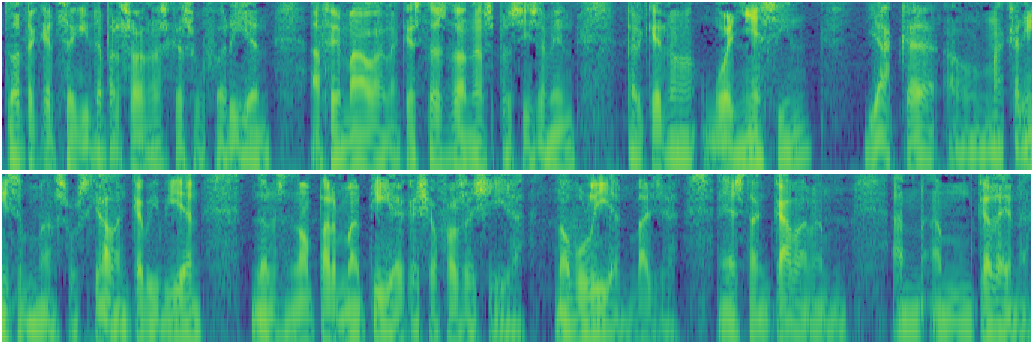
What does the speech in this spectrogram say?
Tot aquest seguit de persones que s'oferien a fer mal en aquestes dones precisament perquè no guanyessin ja que el mecanisme social en què vivien doncs no permetia que això fos així ja. No volien, vaja, eh? es tancaven amb, amb, amb cadena.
